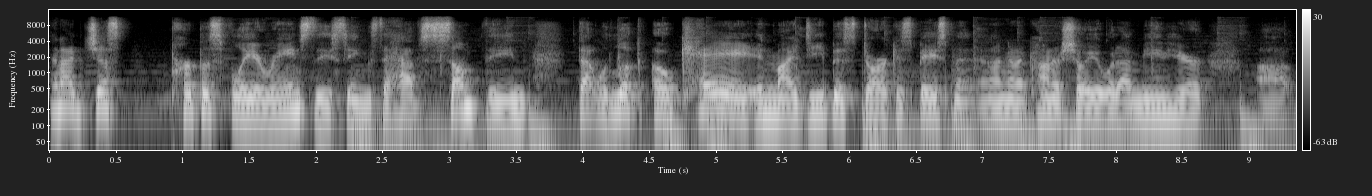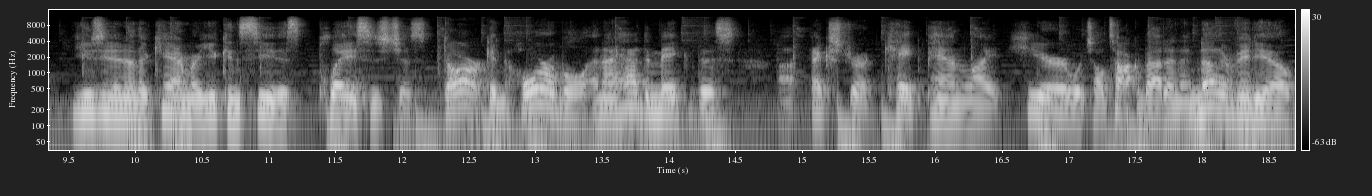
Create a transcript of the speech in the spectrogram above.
And I've just purposefully arranged these things to have something that would look okay in my deepest, darkest basement. And I'm gonna kind of show you what I mean here. Uh, using another camera, you can see this place is just dark and horrible. And I had to make this uh, extra cake pan light here, which I'll talk about in another video,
